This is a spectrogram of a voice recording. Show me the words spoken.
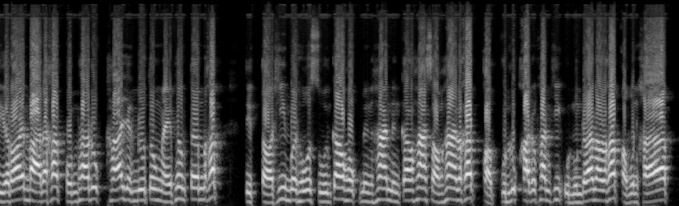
1,400 บาทนะครับ ผมถ้าลูกค้าอยากดูตรงไหนเพิ่มเติมนะครับ ติดต่อที่เบอร์โทร 0961519525 นะครับ ขอบคุณลูกค้าทุกท่านที่อุดหนุนร้านเรานะครับ ขอบคุณครับ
